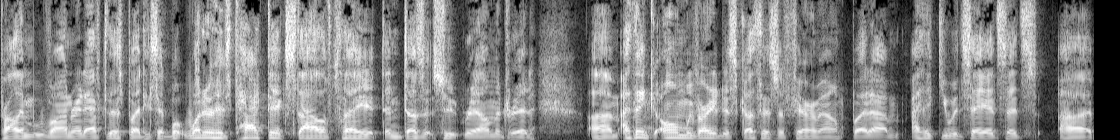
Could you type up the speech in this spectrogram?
probably move on right after this. But he said, "What what are his tactics, style of play, and does it suit Real Madrid?" Um, I think Om, we've already discussed this a fair amount, but um, I think you would say it's it's uh,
